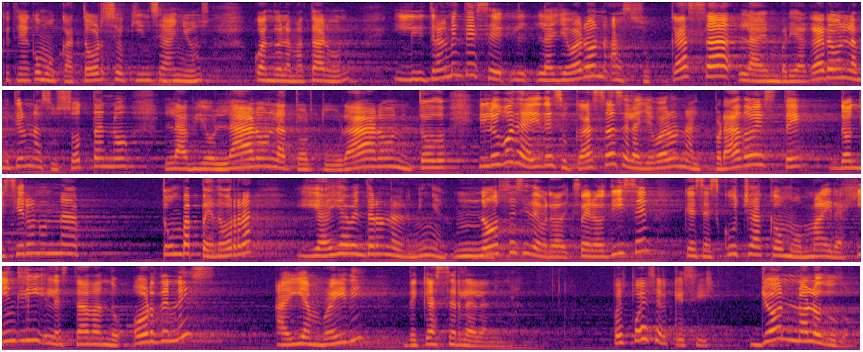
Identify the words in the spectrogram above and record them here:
que tenía como 14 o 15 años cuando la mataron y literalmente se la llevaron a su casa, la embriagaron, la metieron a su sótano, la violaron, la torturaron y todo. Y luego de ahí de su casa se la llevaron al Prado este, donde hicieron una tumba pedorra y ahí aventaron a la niña. No sé si de verdad, pero dicen que se escucha como Mayra Hindley le está dando órdenes a Ian Brady de qué hacerle a la niña. Pues puede ser que sí. Yo no lo dudo.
